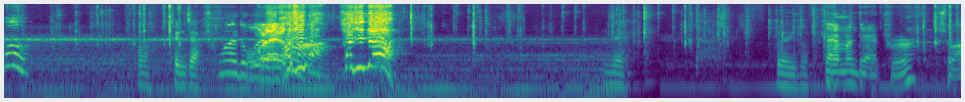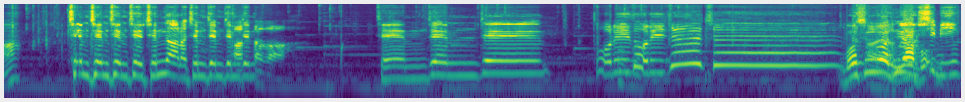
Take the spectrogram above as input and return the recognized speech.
오. 어 젠장. 총알도 오래 뭐야? 터진다! 터진다! 네. 뭐야 이거? 다이아몬드 애플 좋아. 잼잼잼잼잼 나와라 잼잼잼잼 갔다가 잼잼잼. 도리 도리 제제. 분명 야 뭐, 12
